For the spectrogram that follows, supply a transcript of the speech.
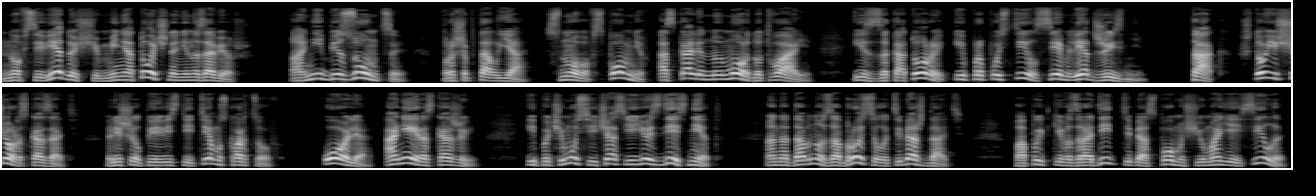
Но всеведущим меня точно не назовешь. «Они безумцы!» — прошептал я, снова вспомнив оскаленную морду твари, из-за которой и пропустил семь лет жизни. «Так, что еще рассказать?» — решил перевести тему Скворцов. «Оля, о ней расскажи. И почему сейчас ее здесь нет? Она давно забросила тебя ждать. Попытки возродить тебя с помощью моей силы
